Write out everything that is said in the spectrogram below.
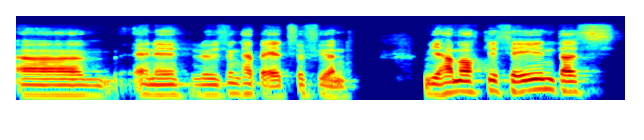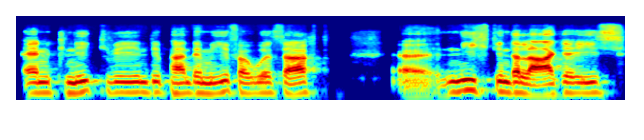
ähm, eine Lösung herbeizuführen. Wir haben auch gesehen, dass ein Knick, wie ihn die Pandemie verursacht, äh, nicht in der Lage ist,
